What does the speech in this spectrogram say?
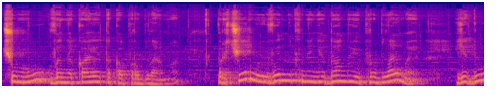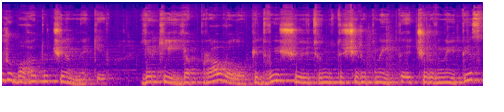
Чому виникає така проблема? Причиною виникнення даної проблеми є дуже багато чинників, які, як правило, підвищують внутрішньочерепний т- черевний тиск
